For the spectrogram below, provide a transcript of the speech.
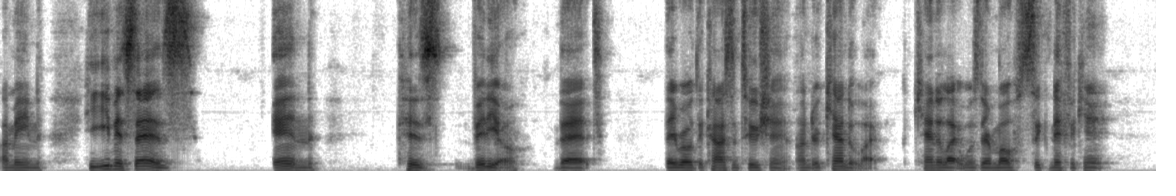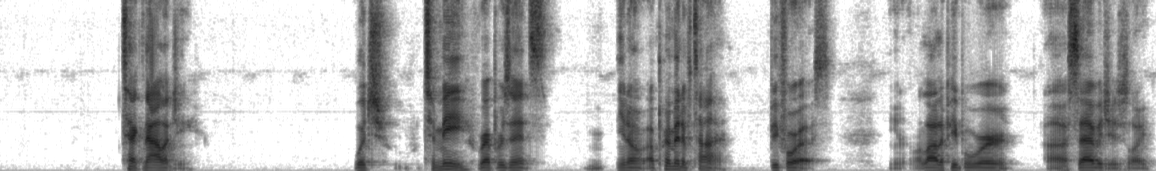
I mean, he even says in his video that they wrote the Constitution under candlelight. Candlelight was their most significant technology which to me represents, you know, a primitive time before us. You know, a lot of people were uh, savages. Like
